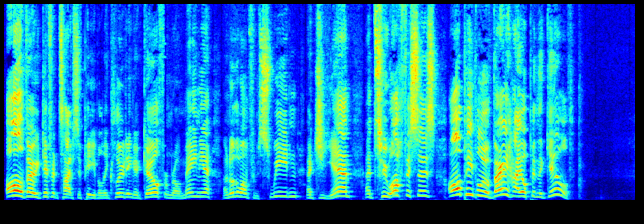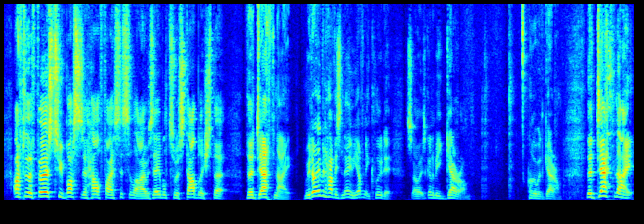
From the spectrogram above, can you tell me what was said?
All very different types of people, including a girl from Romania, another one from Sweden, a GM, and two officers, all people who are very high up in the guild. After the first two bosses of Hellfire Citadel, I was able to establish that the Death Knight, we don't even have his name, you haven't included it, so it's going to be Gerom. I'll go with Gerom. The Death Knight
